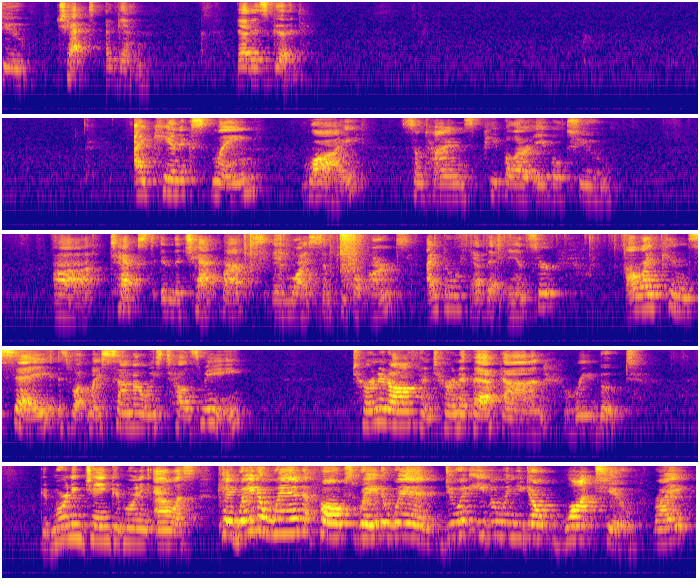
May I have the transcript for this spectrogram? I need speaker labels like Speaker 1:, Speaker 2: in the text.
Speaker 1: to chat again. That is good. I can't explain why sometimes people are able to uh, text in the chat box and why some people aren't. I don't have that answer. All I can say is what my son always tells me, turn it off and turn it back on, reboot. Good morning, Jane. Good morning, Alice. Okay, way to win, folks. Way to win. Do it even when you don't want to, right?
